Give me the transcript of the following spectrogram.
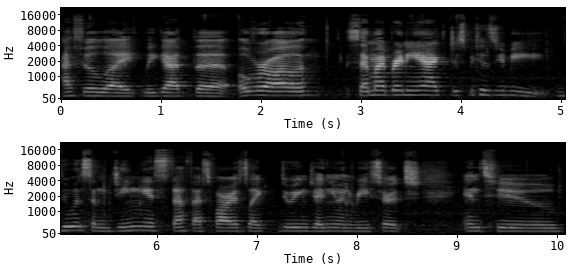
I feel like we got the overall semi brainiac just because you'd be doing some genius stuff as far as like doing genuine research into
